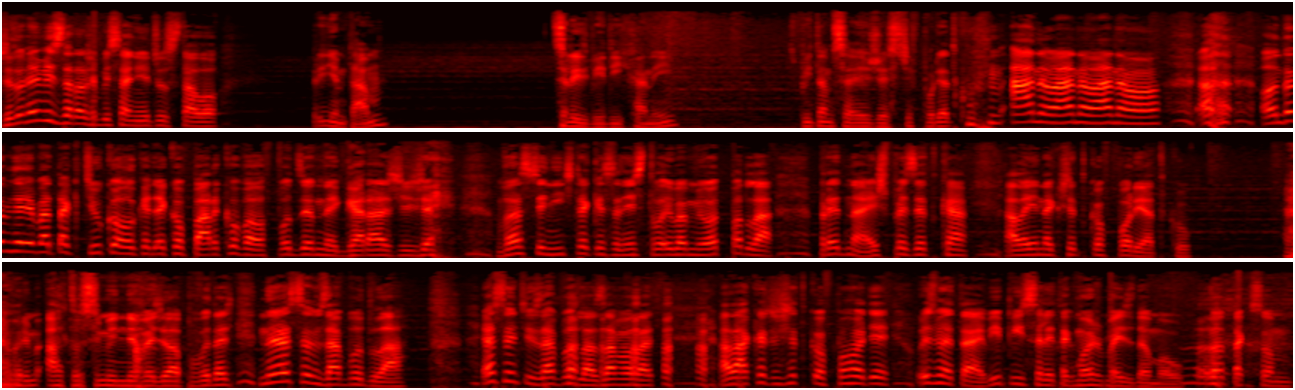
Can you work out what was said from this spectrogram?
Že to nevyzerá, že by sa niečo stalo. Prídem tam, celý vydýchaný, Spýtam sa jej, že ste v poriadku? áno, áno, áno. On do mňa iba tak ťukol, keď ako parkoval v podzemnej garáži, že vlastne nič také sa nestalo, iba mi odpadla predná ešpz ale inak všetko v poriadku. A hovorím, a to si mi nevedela povedať? No ja som zabudla. Ja som ti zabudla zavolať. Ale akože všetko v pohode, už sme to aj vypísali, tak môžeme ísť domov. No tak som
